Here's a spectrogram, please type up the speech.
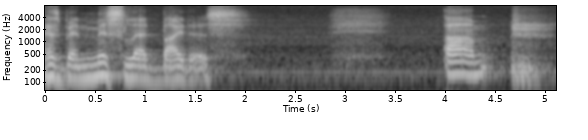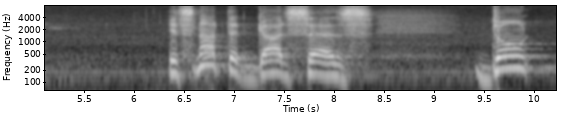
has been misled by this. Um, It's not that God says, don't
